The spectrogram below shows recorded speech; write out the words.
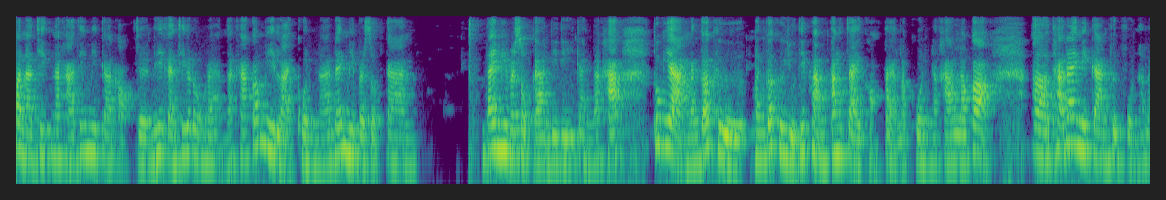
วันอาทิตย์นะคะที่มีการออกเจอร์นี่กันที่โรงแรมนะคะ ก็มีหลายคนนะได้มีประสบการณ์ ได้มีประสบการณ์ดีๆกันนะคะ ทุกอย่างมันก็คือมันก็คืออยู่ที่ความตั้งใจของแต่ละคนนะคะ แล้วก็ถ้าได้มีการฝึกฝนอะไร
